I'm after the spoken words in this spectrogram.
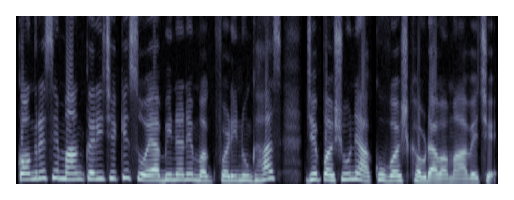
કોંગ્રેસે માંગ કરી છે કે સોયાબીન અને મગફળીનું ઘાસ જે પશુને આખું વર્ષ ખવડાવવામાં આવે છે.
